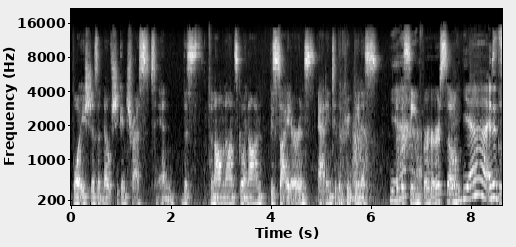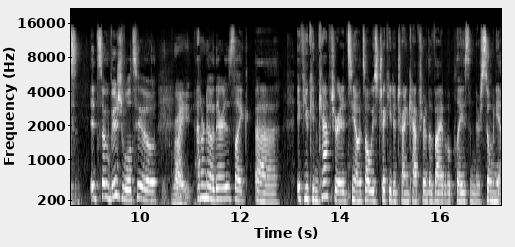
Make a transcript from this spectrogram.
boy she doesn't know if she can trust and this phenomenon's going on beside her and adding to the creepiness of the scene for her so Yeah, and it's it's so visual too. right I don't know. There is like uh, if you can capture it, it's you know it's always tricky to try and capture the vibe of a place, and there's so many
